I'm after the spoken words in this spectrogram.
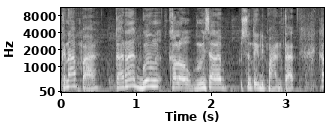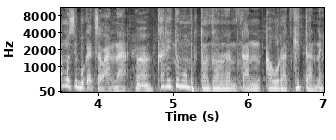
Kenapa? Karena gue kalau misalnya suntik di pantat, kamu mesti buka celana. Kan itu mempertontonkan aurat kita nih.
